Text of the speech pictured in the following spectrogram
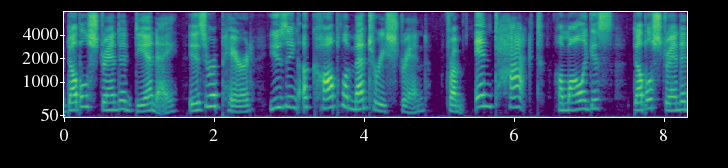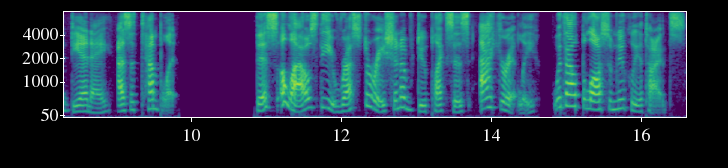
double-stranded DNA is repaired using a complementary strand from intact homologous double-stranded DNA as a template. This allows the restoration of duplexes accurately without the loss of nucleotides.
